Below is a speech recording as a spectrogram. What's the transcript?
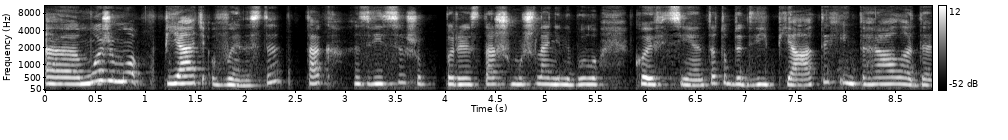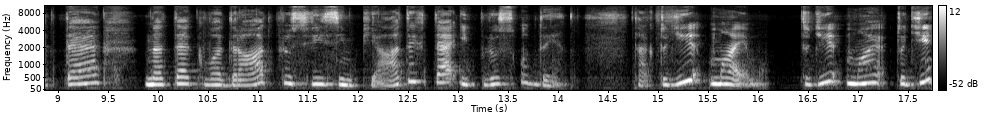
Е, можемо 5 винести, так, звідси, щоб при старшому члені не було коефіцієнта, тобто 2 п'ятих інтеграла dt на t квадрат плюс 8 п'ятих t і плюс 1. Так, тоді маємо. Тоді, має, тоді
